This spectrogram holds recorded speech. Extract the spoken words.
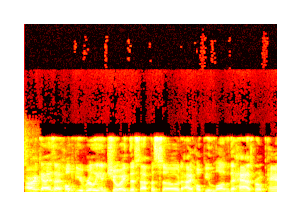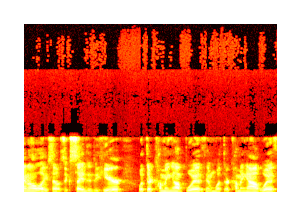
All right, guys, I hope you really enjoyed this episode. I hope you love the Hasbro panel. Like I said, I was excited to hear what they're coming up with and what they're coming out with.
